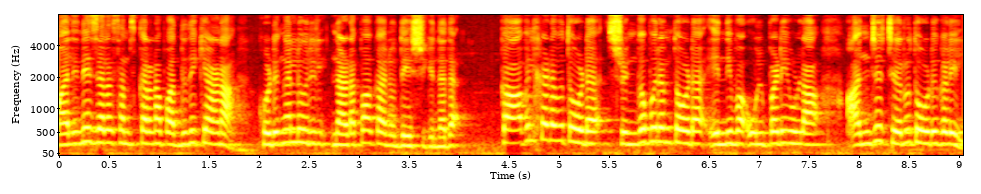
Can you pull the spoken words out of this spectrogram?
മലിനജല സംസ്കരണ പദ്ധതിക്കാണ് കൊടുങ്ങല്ലൂരിൽ നടപ്പാക്കാൻ ഉദ്ദേശിക്കുന്നത്. കാവിൽക്കടവ് തോട് ശൃംഗപുരം തോട് എന്നിവ ഉൾപ്പെടെയുള്ള അഞ്ച് ചെറുതോടുകളിൽ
